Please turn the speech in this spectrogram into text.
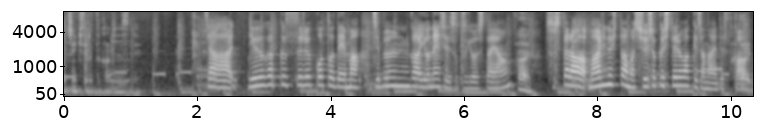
こっちに来てるって感じですね。じゃあ留学することで、まあ、自分が4年生で卒業したやん、はい、そしたら周りの人はまあ就職してるわけじゃないですか、はい、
